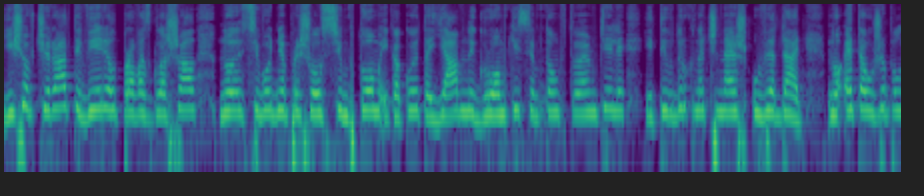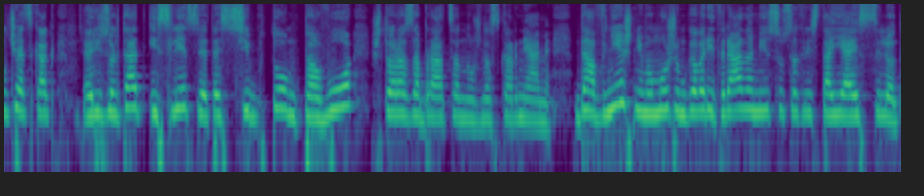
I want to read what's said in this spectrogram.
Еще вчера ты верил, провозглашал, но сегодня пришел симптом и какой-то явный громкий симптом в твоем теле, и ты вдруг начинаешь увядать. Но это уже получается как результат и следствие, это симптом того, что разобраться нужно с корнями корнями. Да, внешне мы можем говорить, ранами Иисуса Христа я исцелен,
